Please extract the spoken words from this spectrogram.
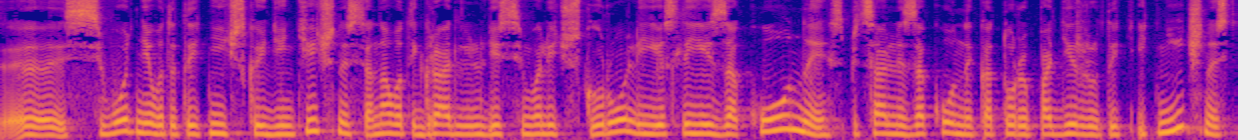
э, сегодня вот эта этническая идентичность, она вот играет для людей символическую роль, и если есть законы, специальные законы, которые поддерживают этничность,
